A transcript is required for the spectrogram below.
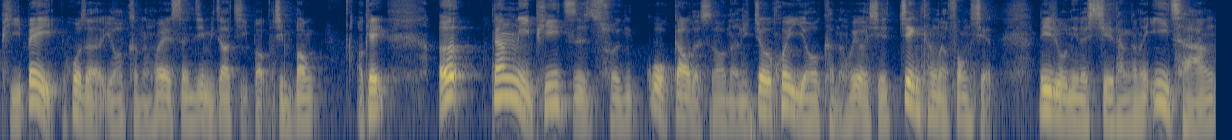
疲惫，或者有可能会神经比较紧绷紧绷。OK，而当你皮质醇过高的时候呢，你就会有可能会有一些健康的风险，例如你的血糖可能异常，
